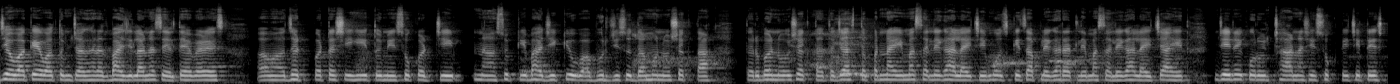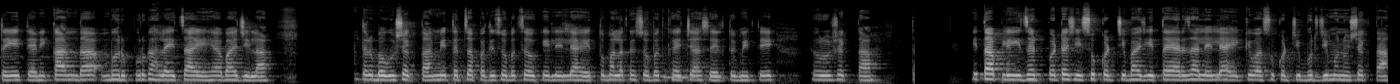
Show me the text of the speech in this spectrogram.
जेव्हा केव्हा तुमच्या घरात भाजीला नसेल त्यावेळेस झटपट अशी ही तुम्ही सुकटची सुकी भाजी किंवा भुर्जीसुद्धा म्हणू शकता. तर बनवू शकता. तर जास्त पण नाही मसाले घालायचे. मोजकेच आपले घरातले मसाले घालायचे आहेत. जेणेकरून छान अशी सुकटीची टेस्ट येते आणि कांदा भरपूर घालायचा आहे ह्या भाजीला. तर बघू शकता. मी तर चपातीसोबत चव केलेली आहे. तुम्हाला कशासोबत खायचे असेल तुम्ही ते ठरवू शकता. इथं आपली झटपट अशी सुकटची भाजी तयार झालेली आहे किंवा सुकटची भुर्जी म्हणू शकता.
